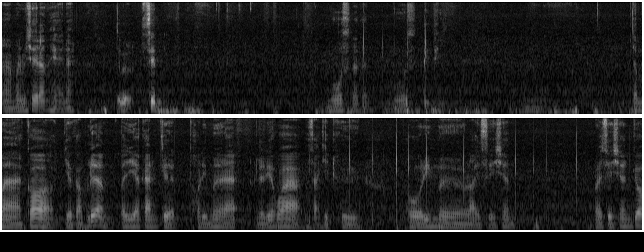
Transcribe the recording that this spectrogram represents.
อ่า มันไม่ใช่ร่างแหนะ แต่แบบเส้นมูสแล้วกันมูสปีพีต่อมาก็เกี่ยวกับเรื่องปฏิกิริยาการเกิดโพลิเมอร์และหรือเรียกว่าภาษาอังกฤษคือ polymerization polymerization ก็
